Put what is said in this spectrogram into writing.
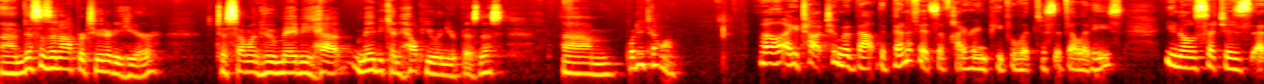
um, this is an opportunity here to someone who maybe maybe can help you in your business. Um, what do you tell them? Well, I talked to him about the benefits of hiring people with disabilities, you know, such as uh,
